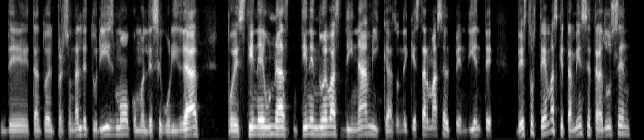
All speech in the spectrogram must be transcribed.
de tanto del personal de turismo como el de seguridad, pues tiene unas, tiene nuevas dinámicas donde hay que estar más al pendiente de estos temas que también se traducen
